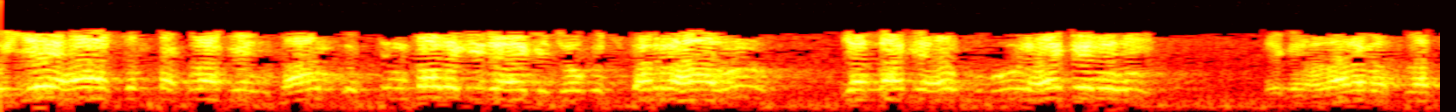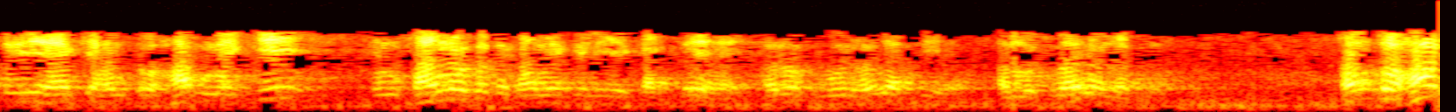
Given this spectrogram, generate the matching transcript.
تو یہ ہے اصل ٹکرا کے انسان کو چنتا لگی رہے کہ جو کچھ کر رہا ہوں، یہ اللہ کے ہم قبول ہے کہ نہیں؟ لیکن ہمارا مسئلہ تو یہ ہے کہ ہم تو ہر نیکی انسانوں کو دکھانے کے لیے کرتے ہیں اور وہ قبول ہو جاتی ہے، ہم مطمئن ہو جاتے ہیں۔ ہم تو ہر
